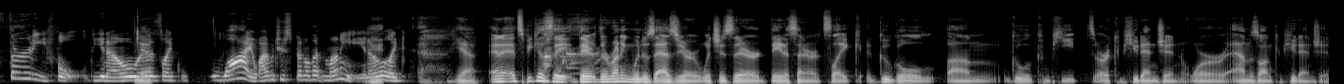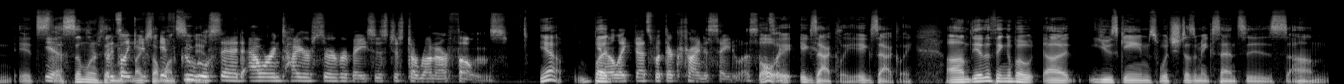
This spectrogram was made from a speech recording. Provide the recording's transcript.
thirty fold. You know, Yeah. it's like why? Why would you spend all that money? You know, like Yeah, and it's because they they're they're running Windows Azure, which is their data center. It's like Google um Google Compute or Compute Engine or Amazon Compute Engine. It's Yeah. a similar but thing it's that like if, Microsoft if wants Google said our entire server base is just to run our phones. Yeah, but you know, like that's what they're trying to say to us. It's Oh, like, exactly, exactly. Um, the other thing about uh, used games, which doesn't make sense, is um,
